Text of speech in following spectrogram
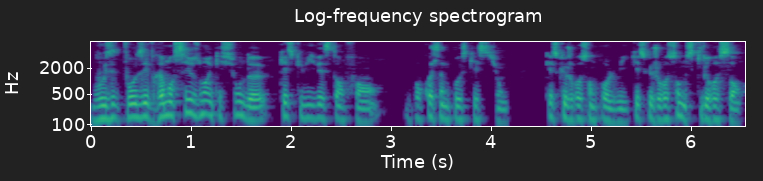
vous vous êtes posé vraiment sérieusement la question de qu'est-ce que vivait cet enfant, pourquoi ça me pose question, qu'est-ce que je ressens pour lui, qu'est-ce que je ressens de ce qu'il ressent?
